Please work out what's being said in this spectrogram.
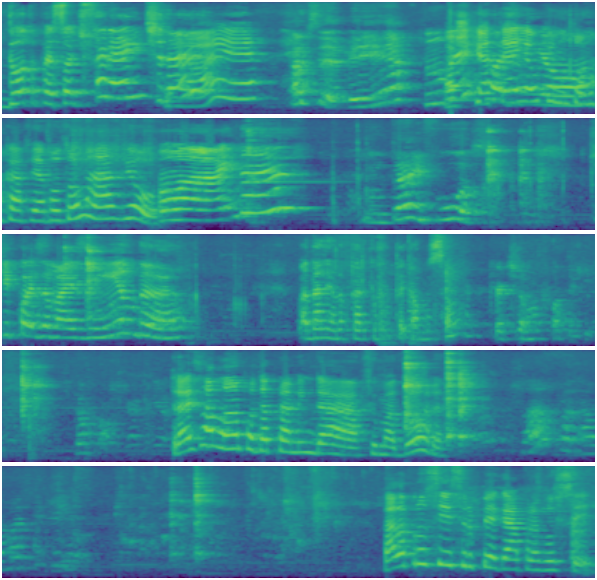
de outra pessoa diferente, né? Ah, é. Pra você ver, Não Acho que até eu que não tomo café vou tomar, viu? Ai, né? não tem força. Que coisa mais linda. Madalena, pera que eu vou pegar meu celular. Quero tirar uma foto aqui. Traz a lâmpada pra mim da filmadora. Lâmpada, mas o que é? Fala pro Cícero pegar pra você.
